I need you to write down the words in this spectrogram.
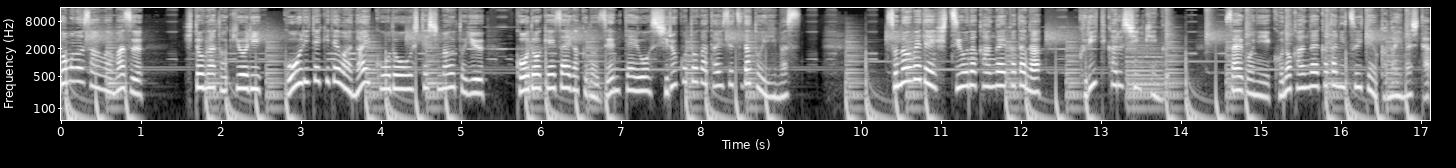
友野さんはまず人が時折合理的ではない行動をしてしまうという行動経済学の前提を知ることが大切だと言います。その上で必要な考え方がクリティカルシンキング最後にこの考え方について伺いました。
